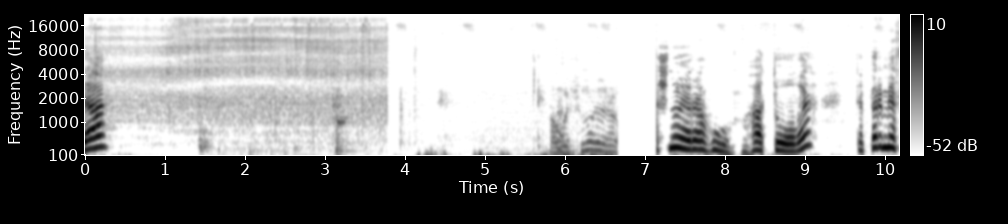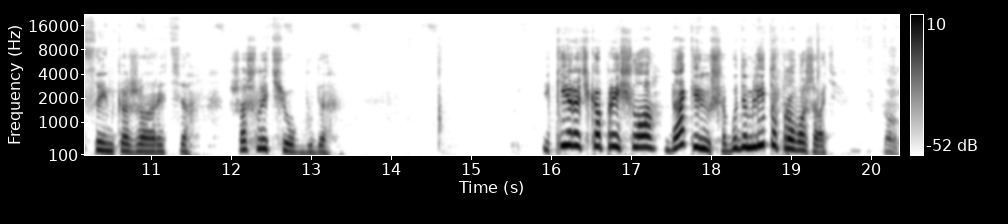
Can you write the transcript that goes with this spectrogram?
Да? Овочне рагу готове. Тепер м'ясинка жариться. Шашличок буде. І кірочка прийшла. Да, Кирюша? Будемо літо проважати. Так.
